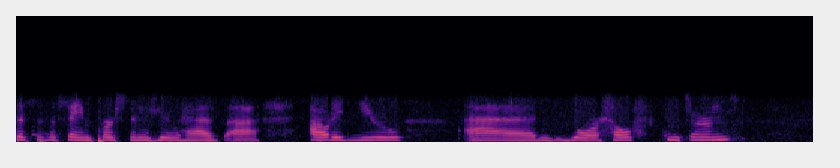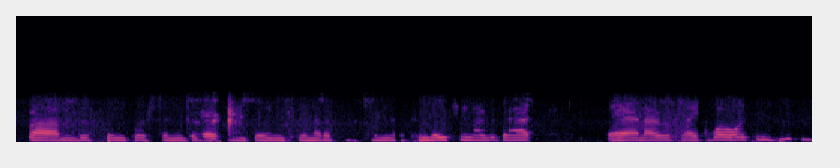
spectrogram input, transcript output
This is the same person who has uh, outed you and your health concerns. Um, the same person did the same thing to another person at a promotion I was at, and I was like, well, it's he's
